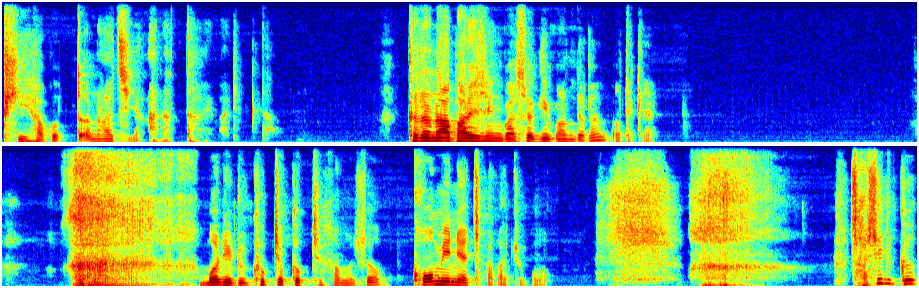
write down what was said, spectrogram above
피하고 떠나지 않았다 이 말입니다. 그러나 바리새인과 서기관들은 어떻게? 머리를 걱적걱적하면서 고민에 차가지고 사실 그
